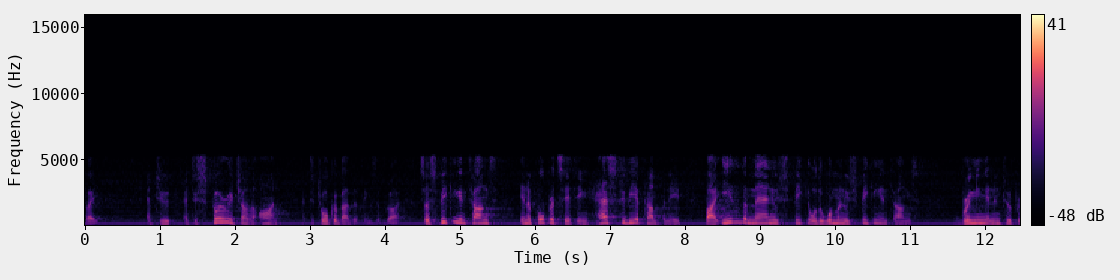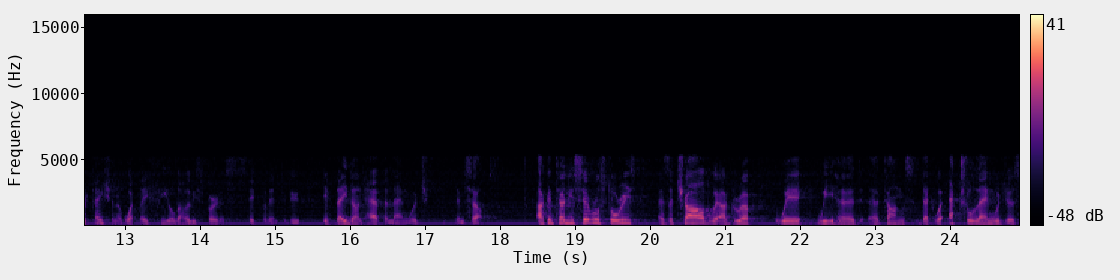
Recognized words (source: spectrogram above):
faith, and to, and to spur each other on and to talk about the things of God. So, speaking in tongues in a corporate setting has to be accompanied by either the man who's speaking or the woman who's speaking in tongues bringing an interpretation of what they feel the Holy Spirit has said for them to do if they don't have the language themselves. I can tell you several stories as a child where I grew up where we heard uh, tongues that were actual languages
